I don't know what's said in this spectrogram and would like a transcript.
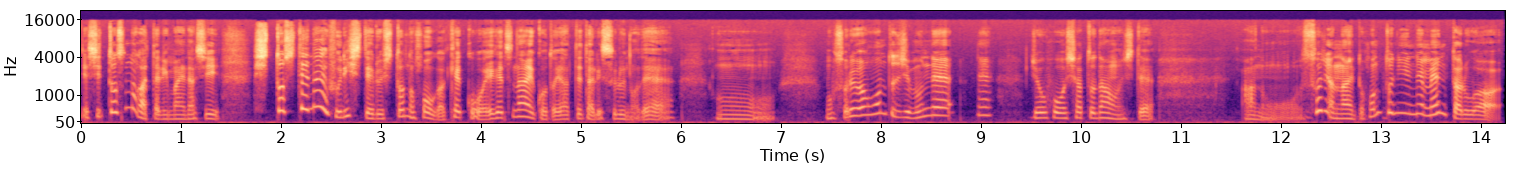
で嫉妬するのが当たり前だし嫉妬してないふりしてる人の方が結構えげつないことやってたりするので、うん、もうそれは本当自分でね情報をシャットダウンしてあのそうじゃないと本当にねメンタルは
